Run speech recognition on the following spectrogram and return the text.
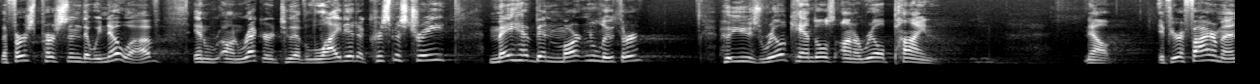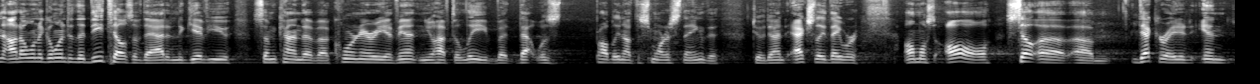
the first person that we know of in, on record to have lighted a Christmas tree may have been Martin Luther, who used real candles on a real pine. Now, if you're a fireman, I don't want to go into the details of that and to give you some kind of a coronary event and you'll have to leave, but that was probably not the smartest thing to, to have done. Actually, they were almost all sell, uh, um, decorated in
